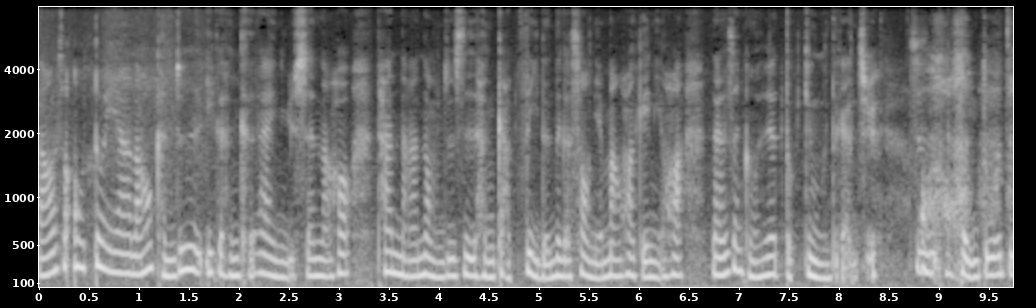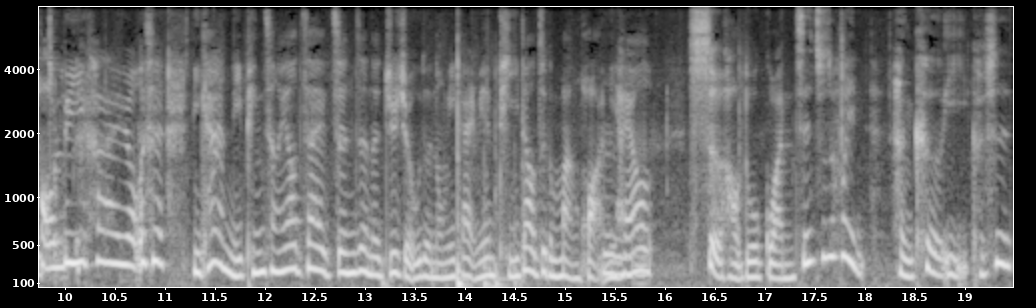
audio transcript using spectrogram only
然后说哦对呀、然后可能就是一个很可爱女生，然后她拿那种就是很嘎自己的那个少年漫画给你的话，男生可能是抖 game 的感觉，就是很多、好厉害哦！而且你看，你平常要在真正的居酒屋的浓密盖里面提到这个漫画，你还要设好多关，其实就是会很刻意。可是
